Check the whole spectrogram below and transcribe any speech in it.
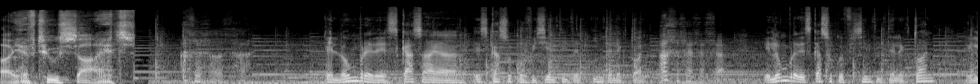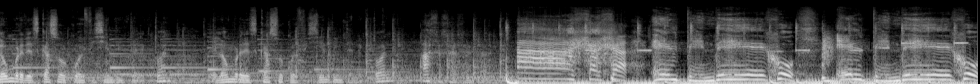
I have two sides. Ajajaja. El hombre de escasa, escaso coeficiente intelectual. Ajajaja. El hombre de escaso coeficiente intelectual. El hombre de escaso coeficiente intelectual. El hombre de escaso coeficiente intelectual. Ah, Ajajaja. ¡Ajaja! ¡El pendejo! ¡El pendejo!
